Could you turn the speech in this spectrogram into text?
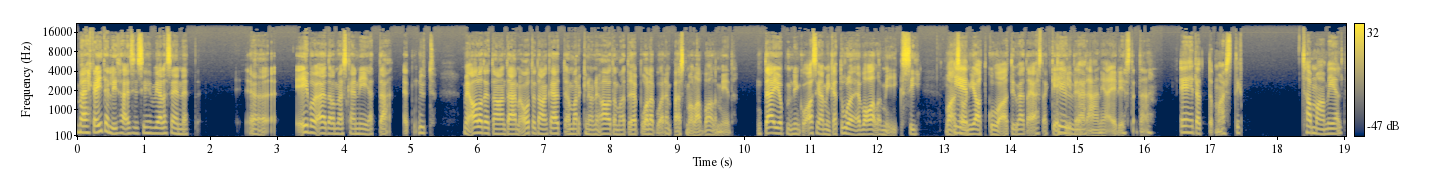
Mä ehkä itse lisäisin siihen vielä sen, että ää, ei voi ajatella myöskään niin, että, että nyt me aloitetaan tämä, me otetaan käyttöön markkinoinnin automaatio ja puolen vuoden päästä me ollaan valmiita. Tämä ei ole niin kuin asia, mikä tulee valmiiksi, vaan Jep. se on jatkuvaa työtä ja sitä kehitetään Kyllä. ja edistetään. Ehdottomasti. Samaa mieltä.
